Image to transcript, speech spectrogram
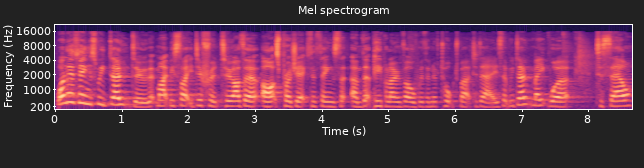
One of the things we don't do that might be slightly different to other arts projects and things that, um, that people are involved with and have talked about today is that we don't make work to sell.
